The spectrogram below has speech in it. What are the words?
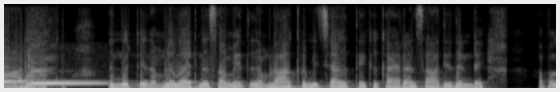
മാറി വെക്കും എന്നിട്ട് നമ്മൾ വരുന്ന സമയത്ത് നമ്മൾ ആക്രമിച്ച് അകത്തേക്ക് കയറാൻ സാധ്യതയുണ്ട്. അപ്പോൾ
